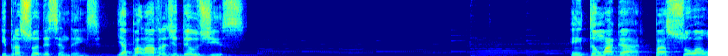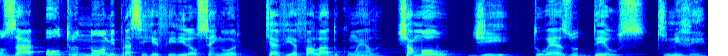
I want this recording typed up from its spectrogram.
e para sua descendência. E a palavra de Deus diz: Então Agar passou a usar outro nome para se referir ao Senhor que havia falado com ela. Chamou-o de Tu és o Deus que me vê.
